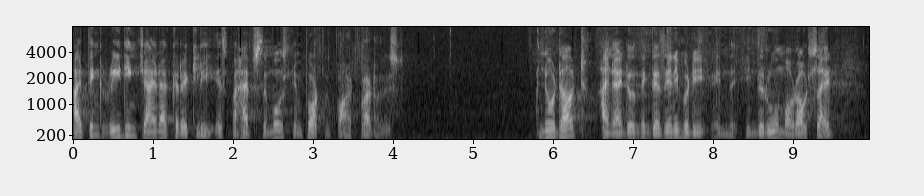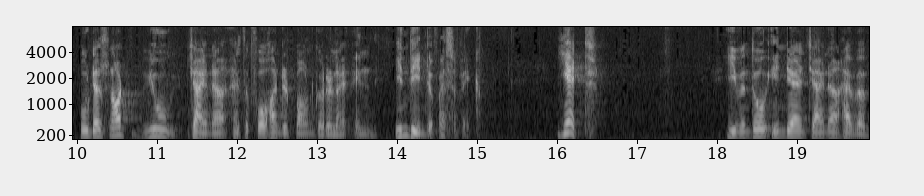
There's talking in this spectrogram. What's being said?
I think reading China correctly is perhaps the most important part, part of this. No doubt, and I don't think there's anybody in the, in the room or outside who does not view China as the 400-pound gorilla in, in the Indo-Pacific. Yet, even though India and China have a,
